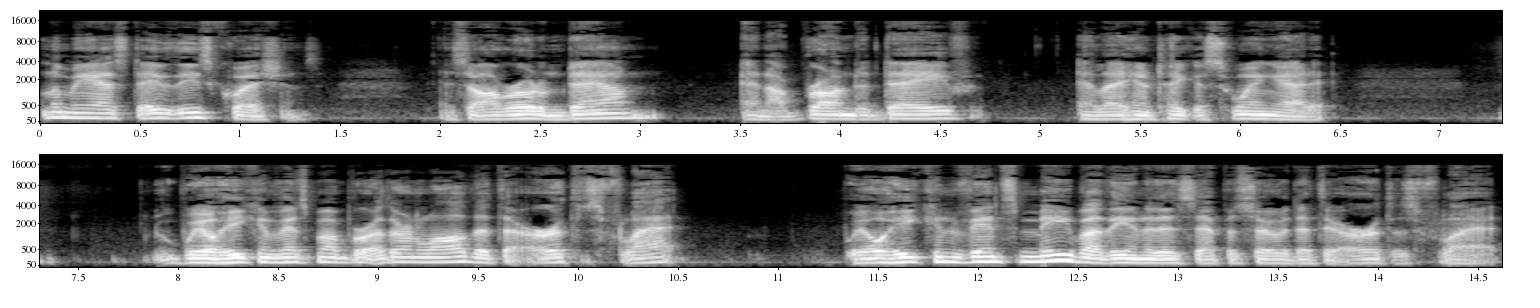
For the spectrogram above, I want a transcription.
let me ask Dave these questions. And so I wrote them down and I brought him to Dave and let him take a swing at it. Will he convince my brother in law that the earth is flat? Will he convince me by the end of this episode that the earth is flat?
